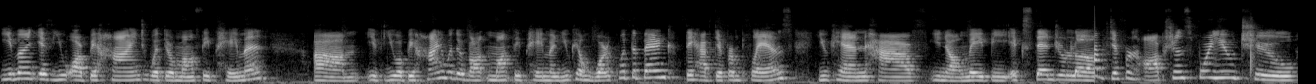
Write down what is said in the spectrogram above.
Even if you are behind with your monthly payment um, if you are behind with your monthly payment you can work with the bank. They have different plans. You can have you know maybe extend your loan. Different options for you to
